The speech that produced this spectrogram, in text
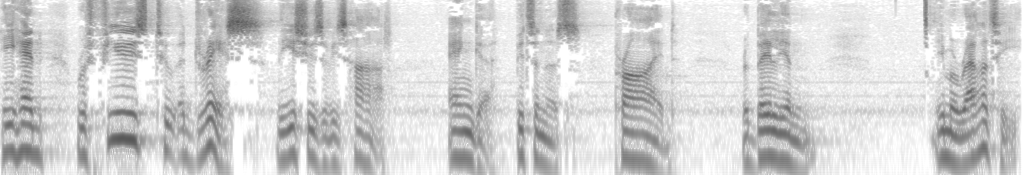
He had refused to address the issues of his heart anger, bitterness, pride, rebellion, immorality,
